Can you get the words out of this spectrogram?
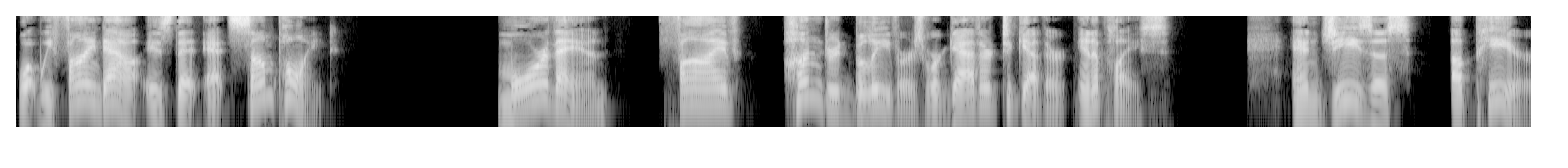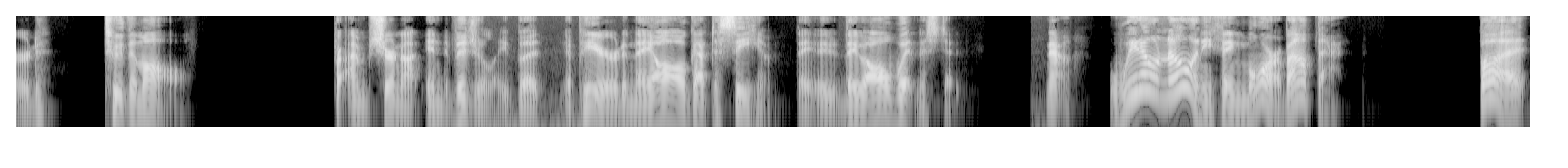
What we find out is that at some point, more than 500 believers were gathered together in a place, and Jesus appeared to them all. I'm sure not individually, but appeared, and they all got to see him. They, they all witnessed it. Now, we don't know anything more about that. But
